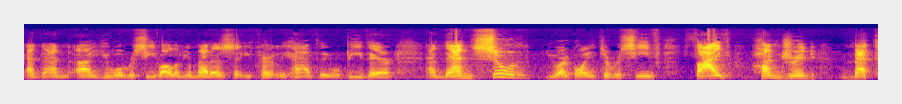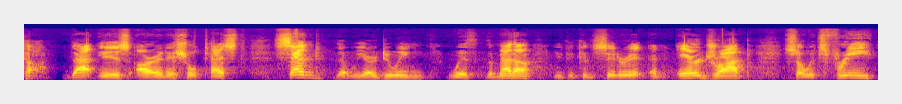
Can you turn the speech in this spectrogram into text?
and then uh, you will receive all of your metas that you currently have. They will be there. And then soon you are going to receive 500 meta. That is our initial test send that we are doing with the meta. You can consider it an airdrop, so it's free.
